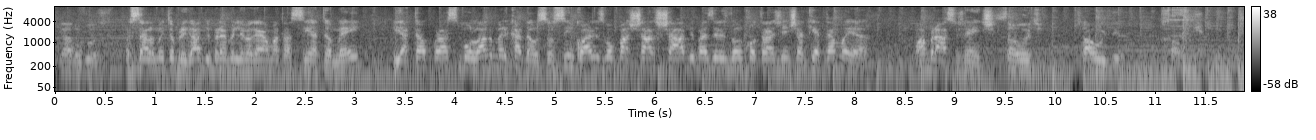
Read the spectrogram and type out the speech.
Obrigado, Augusto. Marcelo, muito obrigado. Em breve ele vai ganhar uma tacinha também. E até o próximo lá no Mercadão. São cinco horas, eles vão baixar a chave, mas eles vão encontrar a gente aqui até amanhã. Um abraço, gente. Saúde. Saúde. Saúde.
